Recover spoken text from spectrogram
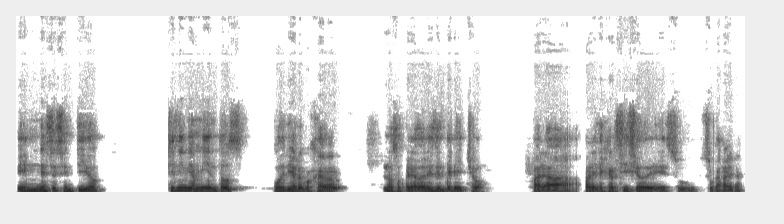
En ese sentido, ¿qué lineamientos podría recoger los operadores del derecho para, para el ejercicio de su, su carrera?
